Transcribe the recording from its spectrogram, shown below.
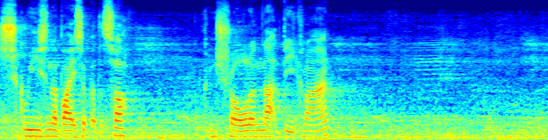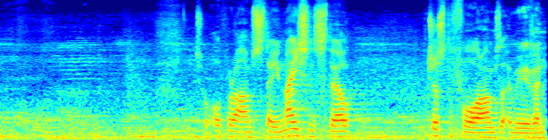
squeezing the bicep at the top, controlling that decline. So upper arms stay nice and still, just the forearms that are moving.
